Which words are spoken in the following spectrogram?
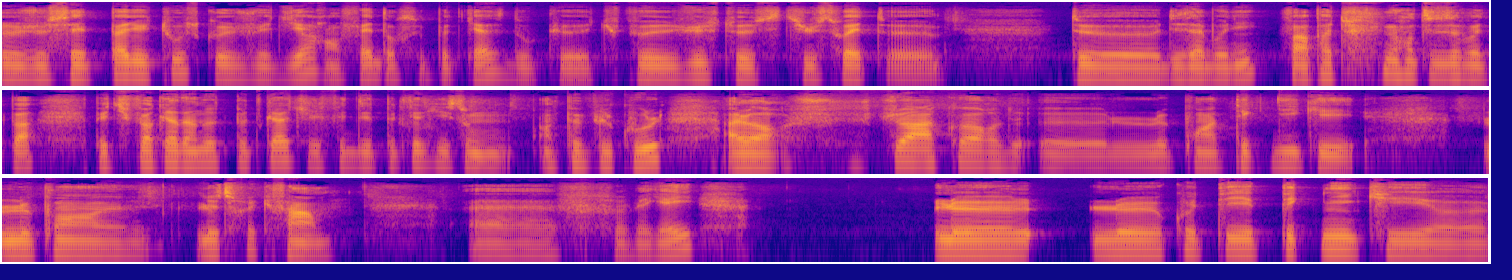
euh, je sais pas du tout ce que je vais dire en fait dans ce podcast, donc euh, tu peux juste, euh, si tu le souhaites, euh, te désabonner. Enfin, pas te, non, te désabonne pas, mais tu peux regarder un autre podcast. J'ai fait des podcasts qui sont un peu plus cool. Alors, je te raccorde euh, le point technique et le point, euh, le truc, enfin, euh, je bégaye. Le le côté technique et, euh,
